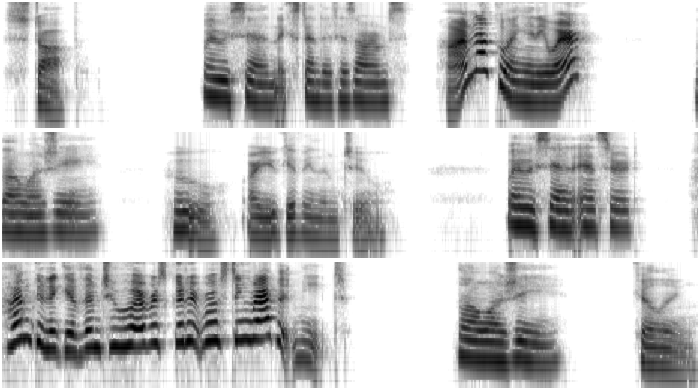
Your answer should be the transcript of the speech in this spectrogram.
Stop. Wei Wuxian extended his arms. I'm not going anywhere. Lan Wangji, who are you giving them to? Wei Wuxian answered, I'm going to give them to whoever's good at roasting rabbit meat. Lan Wangji, killing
